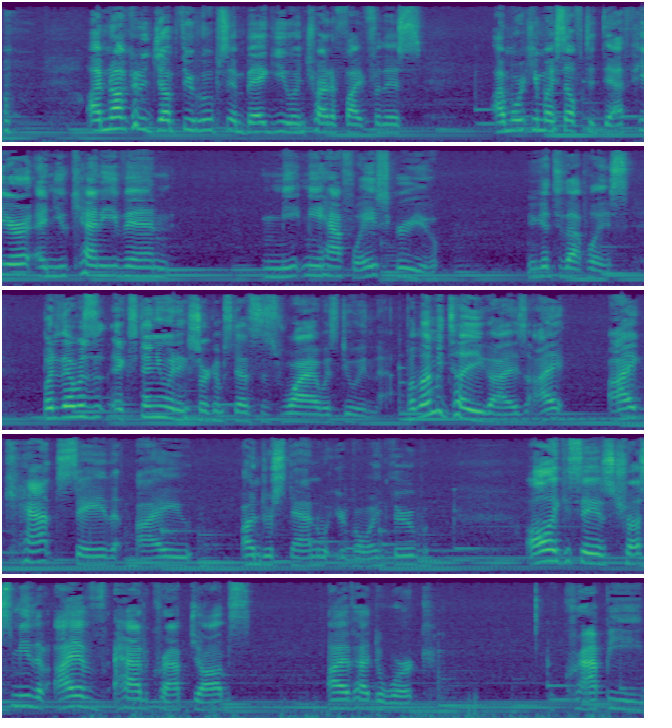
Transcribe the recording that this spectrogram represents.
I'm not gonna jump through hoops and beg you and try to fight for this. I'm working myself to death here, and you can't even meet me halfway. Screw you. You get to that place. But there was extenuating circumstances why I was doing that. But let me tell you guys, I I can't say that I understand what you're going through. But all I can say is trust me that I have had crap jobs. I've had to work crappy,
